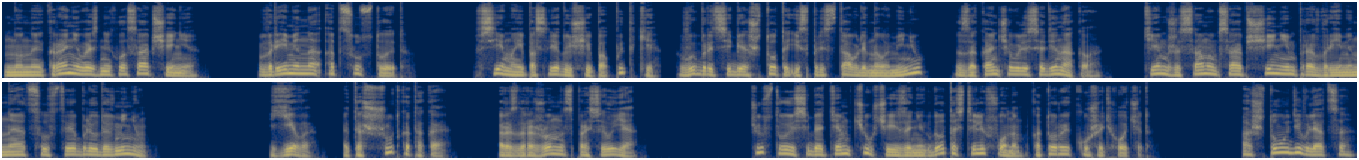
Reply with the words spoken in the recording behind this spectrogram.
но на экране возникло сообщение «Временно отсутствует». Все мои последующие попытки выбрать себе что-то из представленного меню заканчивались одинаково, тем же самым сообщением про временное отсутствие блюда в меню. «Ева, это шутка такая?» — раздраженно спросил я. Чувствую себя тем чукче из анекдота с телефоном, который кушать хочет. А что удивляться,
